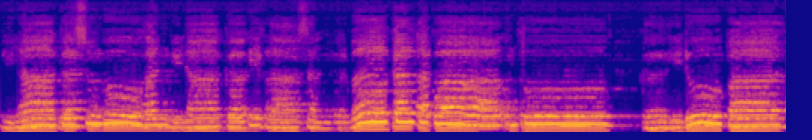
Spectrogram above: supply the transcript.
Bina kesungguhan, bina keikhlasan Berbekal takwa untuk kehidupan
